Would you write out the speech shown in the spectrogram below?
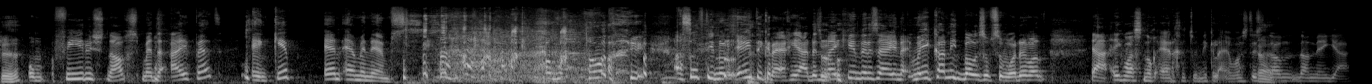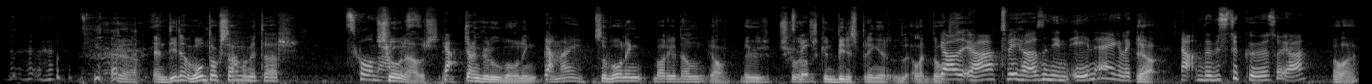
Ja. om vier uur s'nachts met de iPad en kip en M&M's. Alsof hij nog eten krijgt. Ja, dus mijn kinderen zeiden... Maar je kan niet boos op ze worden, want ja, ik was nog erger toen ik klein was. Dus Ja. dan, dan denk ik, ja... Ja. En Dina woont ook samen met haar Schoonouders. schoonouders. Ja. Kangeroewoning. Ja. Amai. Dat is een woning waar je dan ja, bij je schoonouders kunt binnenspringen. Ja, ja, twee huizen in één eigenlijk. Ja. ja, een bewuste keuze, ja. Voilà.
